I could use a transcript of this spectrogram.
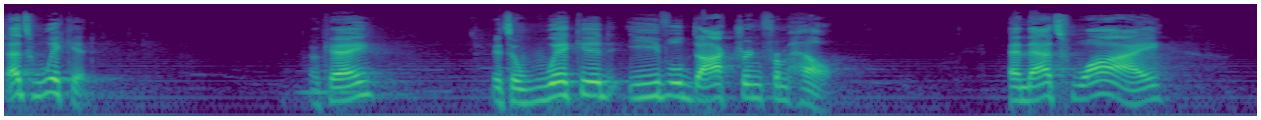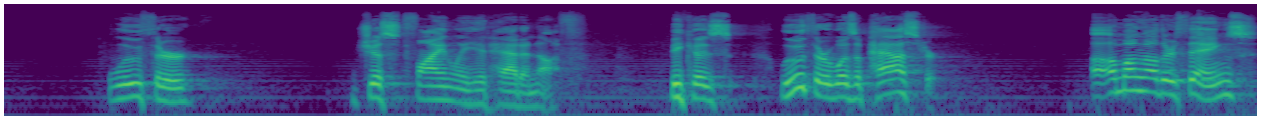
That's wicked. Okay? It's a wicked, evil doctrine from hell. And that's why Luther just finally had had enough. Because Luther was a pastor. Among other things,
